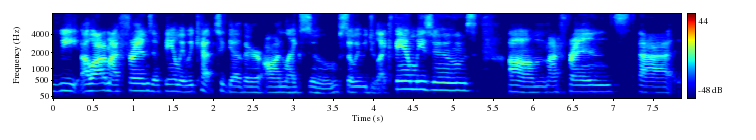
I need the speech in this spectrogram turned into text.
we a lot of my friends and family we kept together on like Zoom. So we would do like family Zooms um, my friends that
